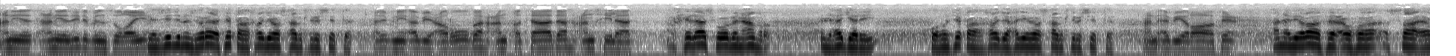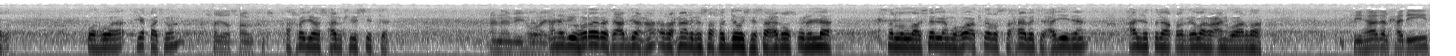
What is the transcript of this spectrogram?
عن عن يزيد بن زريع. يزيد بن زريع ثقة أخرج له أصحاب كتب الستة. عن ابن أبي عروبة عن قتادة عن خلاس خلاس هو بن عمرو الهجري وهو ثقة أخرج حديث أصحاب كتب الستة. عن أبي رافع. عن أبي رافع وهو الصائغ وهو ثقة أخرج أصحاب الكتب. أخرج أصحاب الكتب الستة. عن أبي هريرة. عن أبي هريرة عبد الرحمن بن صخر الدوسي صاحب رسول الله صلى الله عليه وسلم وهو أكثر الصحابة حديثا عن الإطلاق رضي الله عنه وأرضاه. في هذا الحديث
